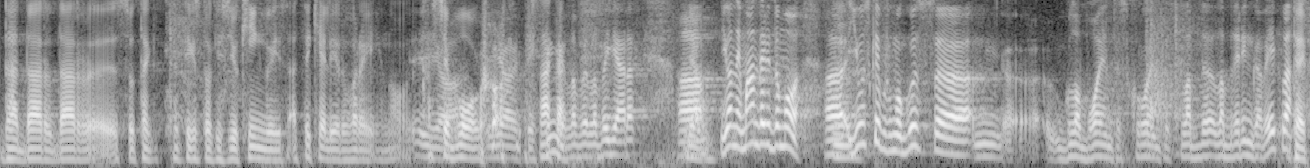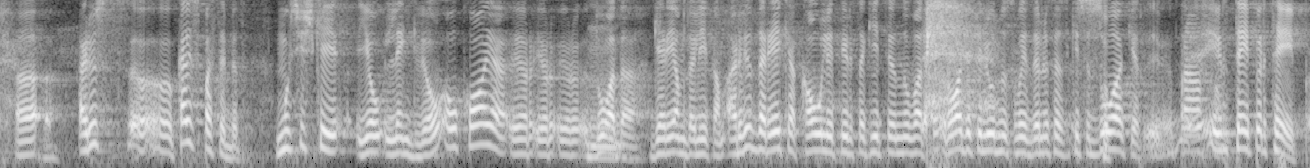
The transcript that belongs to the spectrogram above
dar, dar, dar su ta- ta- tikrais tokiais juokingais atsikeli ir varai. Nu, kas čia Jo, blogo? Jo, teisingai, labai, labai geras. Uh, Jonai, man dar įdomu, uh, jūs kaip žmogus uh, globojantis, kruojantis labda, labdaringą veiklą, Taip. uh, ar jūs, uh, ką jūs pastebit? Mūsiškiai jau lengviau aukoja ir, ir, ir duoda mm. geriem dalykam. Ar vis dar reikia kaulyti ir sakyti, nu, va, rodyti liūdnus vaizdelius ir sakyti, duokit. prašom. Ir taip, ir taip.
